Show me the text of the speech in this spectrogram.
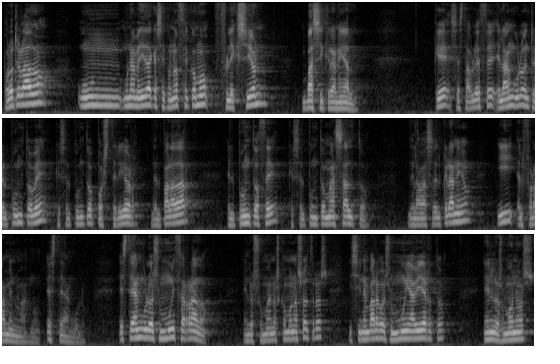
Por otro lado, una medida que se conoce como flexión basicraneal, que se establece el ángulo entre el punto B, que es el punto posterior del paladar, el punto C, que es el punto más alto de la base del cráneo, y el foramen magnum, este ángulo. Este ángulo es muy cerrado en los humanos como nosotros y sin embargo es muy abierto en los monos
